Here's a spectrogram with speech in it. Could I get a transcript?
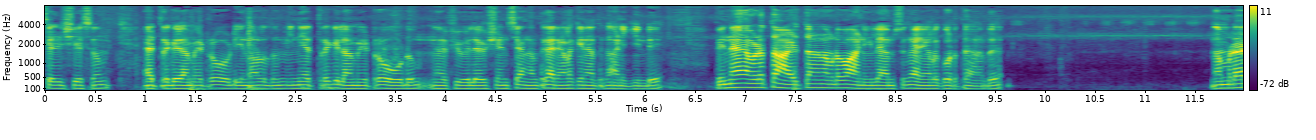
സെൽഷ്യസും എത്ര കിലോമീറ്റർ ഓടി എന്നുള്ളതും ഇനി എത്ര കിലോമീറ്റർ ഓടും ഫ്യൂൽ എഫിഷ്യൻസി അങ്ങനത്തെ കാര്യങ്ങളൊക്കെ ഇതിനകത്ത് കാണിക്കുന്നുണ്ട്. പിന്നെ ഇവിടെ താഴത്താണ് നമ്മുടെ വാണിംഗ് ലാംപ്സും കാര്യങ്ങളൊക്കെ കൊടുത്തത് നമ്മുടെ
